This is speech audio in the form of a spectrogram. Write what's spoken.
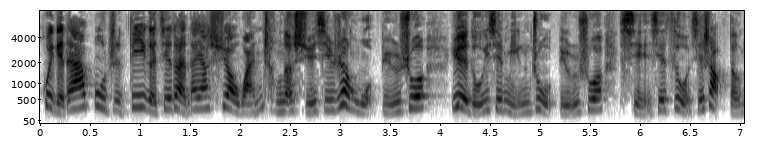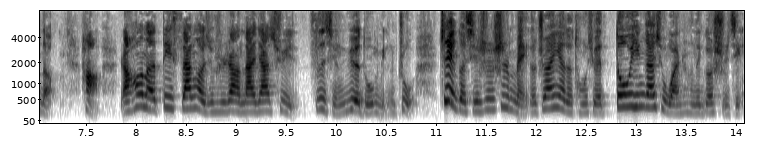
会给大家布置第一个阶段大家需要完成的学习任务，比如说阅读一些名著，比如说写一些自我介绍等等。好，然后呢，第三个就是让大家去自行阅读名著，这个其实是每个专业的同学都应该去完成的一个事情，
